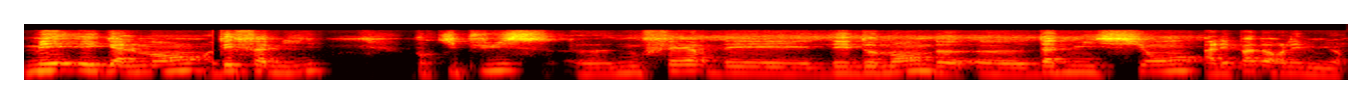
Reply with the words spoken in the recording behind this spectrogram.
mais également des familles, pour qu'ils puissent euh, nous faire des, demandes euh, d'admission à l'EHPAD hors les murs.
